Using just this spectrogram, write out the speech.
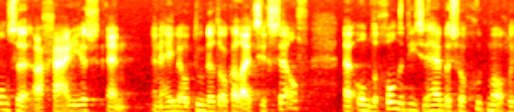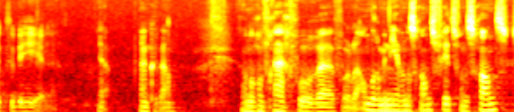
onze agrariërs, en een hele hoop doen dat ook al uit zichzelf, uh, om de gronden die ze hebben zo goed mogelijk te beheren. Ja, dank u wel. Dan nog een vraag voor, uh, voor de andere meneer van de Schans, Frits van de Schans.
